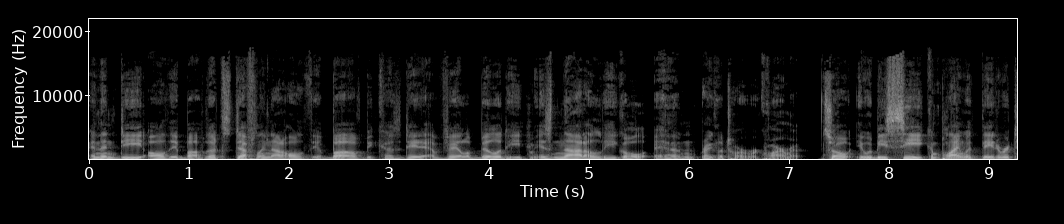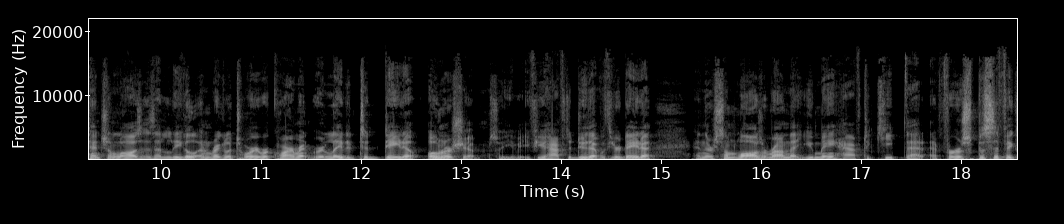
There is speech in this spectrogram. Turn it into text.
And then D, all the above. That's definitely not all of the above because data availability is not a legal and regulatory requirement. So it would be C, complying with data retention laws is a legal and regulatory requirement related to data ownership. So if you have to do that with your data, and there's some laws around that, you may have to keep that for a specific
